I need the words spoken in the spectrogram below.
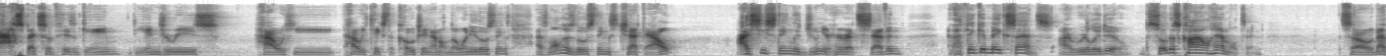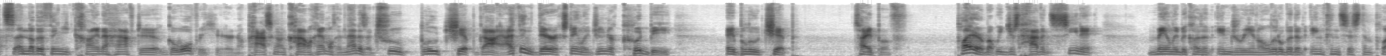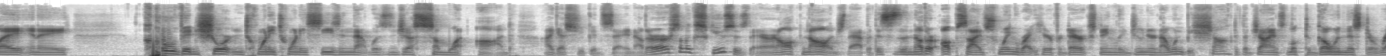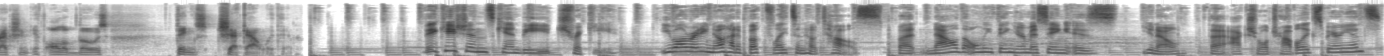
aspects of his game, the injuries, how he how he takes the coaching, I don't know any of those things. As long as those things check out, I see Stingley Jr. here at seven, and I think it makes sense. I really do. So does Kyle Hamilton. So that's another thing you kind of have to go over here. Now, passing on Kyle Hamilton, that is a true blue chip guy. I think Derek Stingley Jr. could be a blue chip type of player, but we just haven't seen it mainly because of injury and a little bit of inconsistent play in a COVID shortened 2020 season that was just somewhat odd, I guess you could say. Now, there are some excuses there, and I'll acknowledge that, but this is another upside swing right here for Derek Stingley Jr., and I wouldn't be shocked if the Giants look to go in this direction if all of those things check out with him. Vacations can be tricky. You already know how to book flights and hotels, but now the only thing you're missing is, you know, the actual travel experience.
